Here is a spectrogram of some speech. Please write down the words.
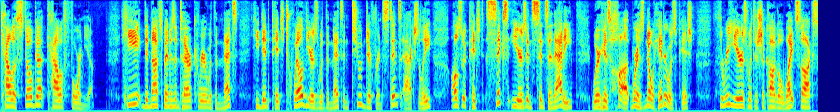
Calistoga, California. He did not spend his entire career with the Mets. He did pitch 12 years with the Mets in two different stints, actually. Also pitched six years in Cincinnati, where his where his no hitter was pitched. Three years with the Chicago White Sox,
